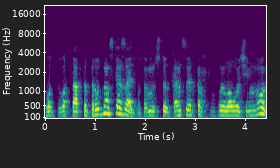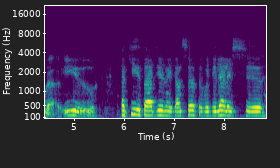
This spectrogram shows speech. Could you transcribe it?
Вот, вот так-то трудно сказать, потому что концертов было очень много, и какие-то отдельные концерты выделялись. э,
